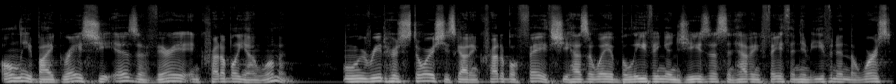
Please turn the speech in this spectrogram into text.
only by grace. She is a very incredible young woman. When we read her story, she's got incredible faith. She has a way of believing in Jesus and having faith in him even in the worst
